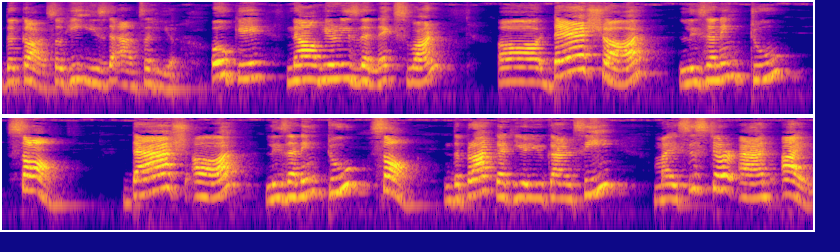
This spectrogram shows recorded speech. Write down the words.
the car. So he is the answer here. Okay, now here is the next one. Uh, dash are listening to song. Dash are listening to song. In the bracket here you can see my sister and I.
